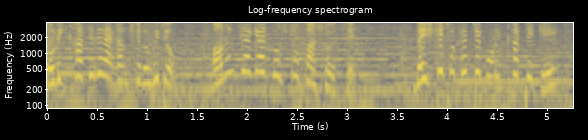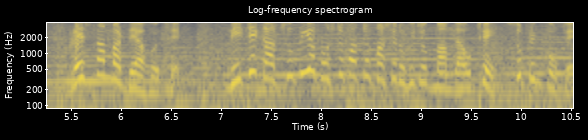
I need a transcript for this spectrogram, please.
পরীক্ষার্থীদের একাংশের অভিযোগ, অনেক জায়গায় প্রশ্ন ফাঁস হয়েছে। বেশ কিছু ক্ষেত্রে পরীক্ষার্থীকে গ্রেস নাম্বার দেওয়া হয়েছে। নিটে কারচুপি ও প্রশ্নপত্র ফাঁসের অভিযোগ মামলা ওঠে সুপ্রিম কোর্টে।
